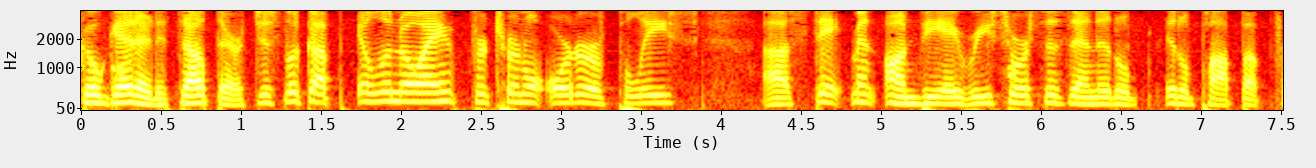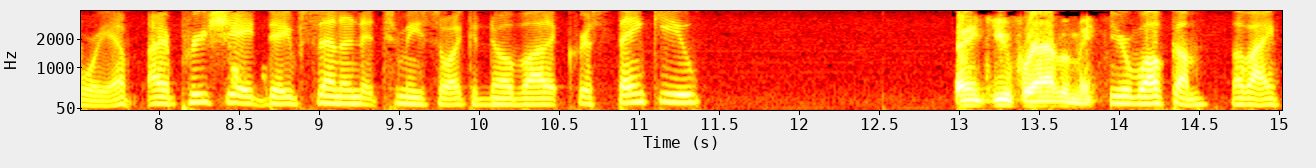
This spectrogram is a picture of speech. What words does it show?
go get it. It's out there. Just look up Illinois Fraternal Order of Police uh, statement on VA resources, and it'll it'll pop up for you. I appreciate Dave sending it to me so I could know about it. Chris, thank you. Thank you for having me. You're welcome. Bye bye.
